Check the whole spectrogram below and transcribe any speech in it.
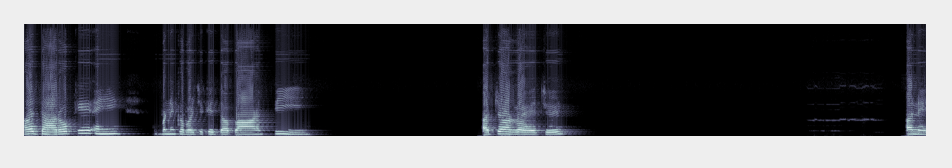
હવે ધારો કે અહીં આપણને ખબર છે કે દબાણ પી અચળ રહે છે. અને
